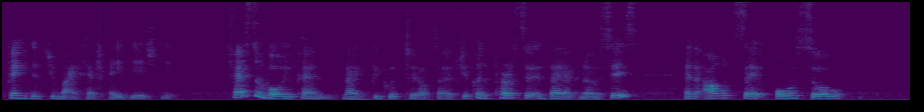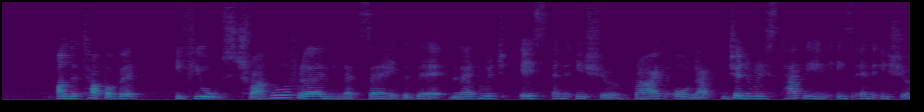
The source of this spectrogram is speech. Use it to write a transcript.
think that you might have ADHD? First of all, you can like be good to yourself. You can pursue a diagnosis, and I would say also, on the top of it, if you struggle with learning, let's say that the language is an issue, right, or like generally studying is an issue,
